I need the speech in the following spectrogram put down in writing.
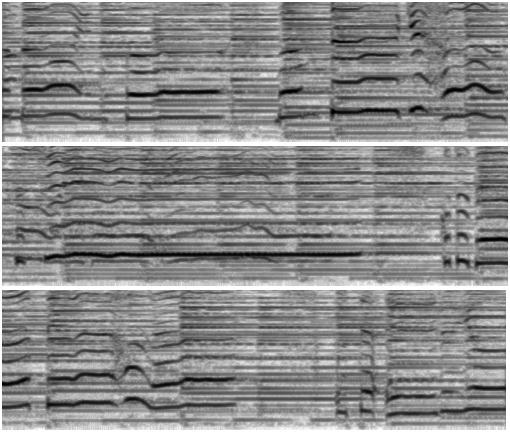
ゃないのさなんて気恥ずしい。ことだってほら歌えるよ。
